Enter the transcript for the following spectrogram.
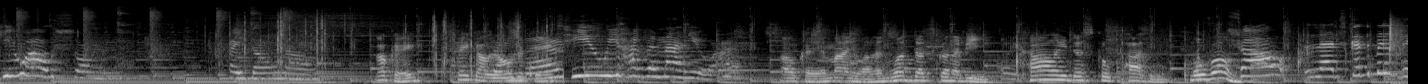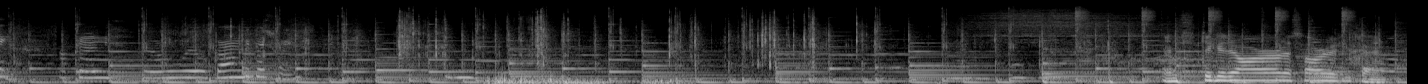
Here are some. I don't know. Okay, take out all the things. Here we have a manual. Okay, a manual. And what that's gonna be? Kaleidoscope puzzle. Move on. So let's get building. Okay, so we're going with this one. And stick it hard as hard as you can.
